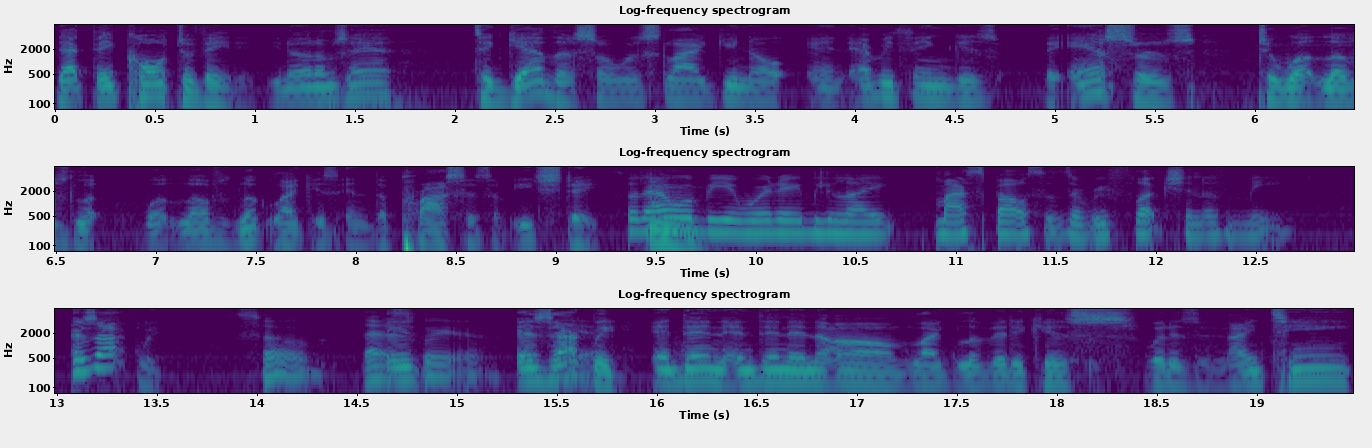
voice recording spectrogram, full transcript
that they cultivated. You know what I'm saying? Together, so it's like you know, and everything is the answers to what loves lo- what loves look like is in the process of each state. So that would be where they'd be like, my spouse is a reflection of me. Exactly. So that's It- where Exactly. And then and then in um like Leviticus, what is it, 19,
